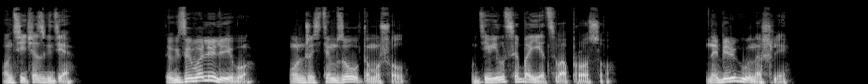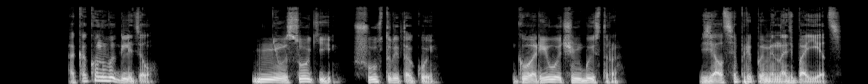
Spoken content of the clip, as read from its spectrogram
Он сейчас где?» «Так завалили его. Он же с тем золотом ушел». Удивился боец вопросу. «На берегу нашли». «А как он выглядел?» «Невысокий, шустрый такой. Говорил очень быстро». Взялся припоминать боец.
